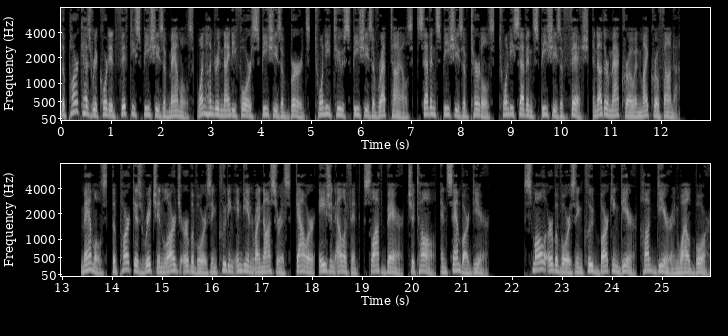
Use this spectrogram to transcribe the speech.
The park has recorded 50 species of mammals, 194 species of birds, 22 species of reptiles, 7 species of turtles, 27 species of fish, and other macro and microfauna. Mammals – The park is rich in large herbivores including Indian rhinoceros, gaur, Asian elephant, sloth bear, chital, and sambar deer. Small herbivores include barking deer, hog deer and wild boar.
